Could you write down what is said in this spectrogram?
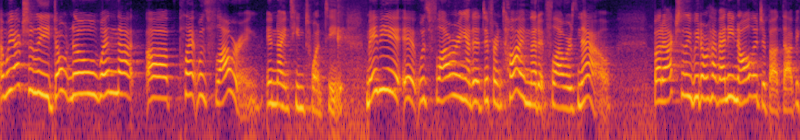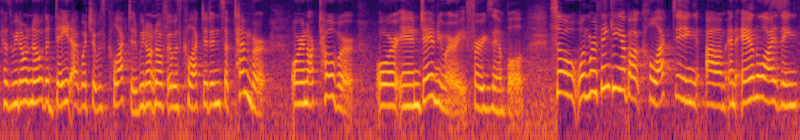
And we actually don't know when that uh, plant was flowering in 1920. Maybe it was flowering at a different time that it flowers now. But actually we don't have any knowledge about that because we don't know the date at which it was collected. We don't know if it was collected in September or in October or in January, for example. So when we're thinking about collecting um, and analyzing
